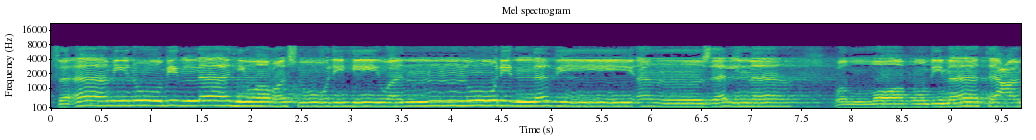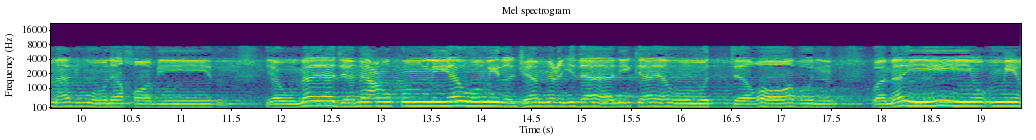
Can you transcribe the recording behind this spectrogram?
فآمنوا بالله ورسوله والنور الذي أنزلنا والله بما تعملون خبير يوم يجمعكم ليوم الجمع ذلك يوم التغاب ومن يؤمن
